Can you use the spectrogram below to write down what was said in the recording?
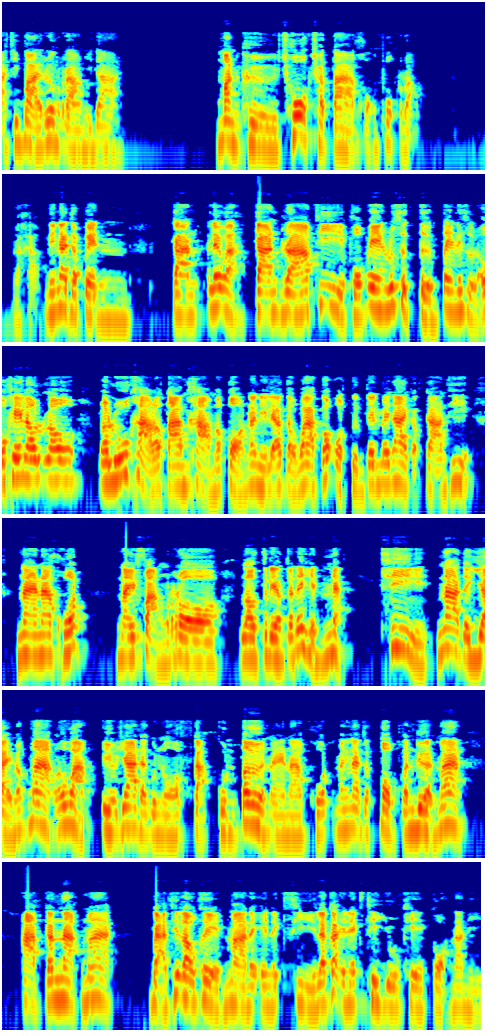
อธิบายเรื่องราวนี้ได้ มันคือโชคชะตาของพวกเรานะครับ นี่น่าจะเป็นการเรียกว่าการดราฟที่ผมเองรู้สึกตื่นเต้นที่สุด โอเคเราเราเรารู้ข่าวเราตามข่าวมาก่อนหน้านี้แล้ว แต่ว่าก็อดตื่นเต้นไม่ได้กับการที่ในอนาคตในฝั่งรอ เราเตรียมจะได้เห็นแมตช์ที่น่าจะใหญ่มากๆ ระหว่างเอลยาดากุนอฟกับกุนเตอร์ในอนาคตแม่งน่าจะตบกันเดือดมากอาจกันหนักมาก แบบที่เราเคยเห็นมาใน NXT แล้วก็ NXT UK ก่อนหน้านี้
